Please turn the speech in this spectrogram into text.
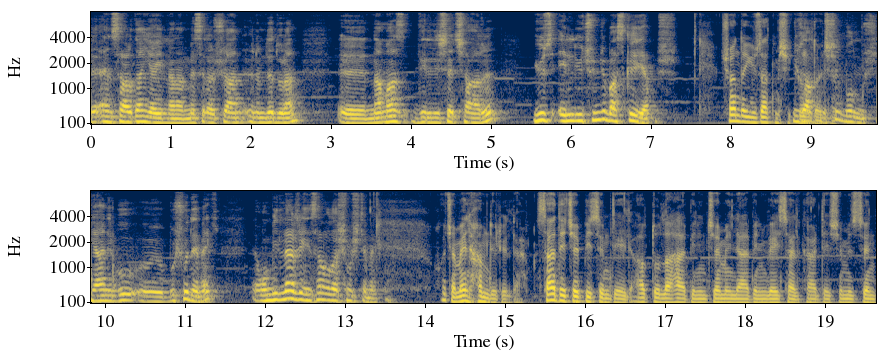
e, Ensar'dan yayınlanan mesela şu an önümde duran e, Namaz Dirilişe Çağrı 153. baskıyı yapmış. Şu anda 162 160'ı oldu hocam. bulmuş. Yani bu e, bu şu demek on binlerce insan ulaşmış demek. Hocam elhamdülillah. Sadece bizim değil, Abdullah abinin, Cemil abinin, Veysel kardeşimizin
